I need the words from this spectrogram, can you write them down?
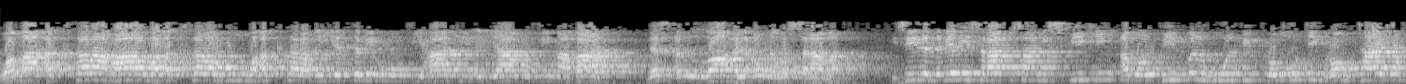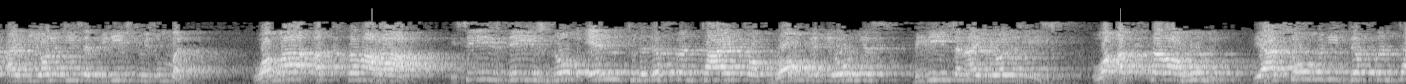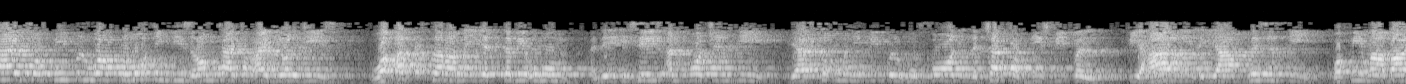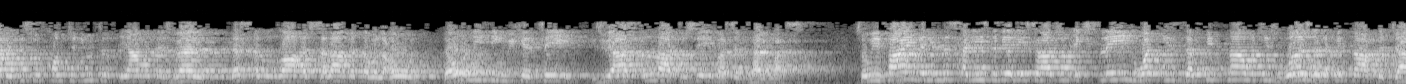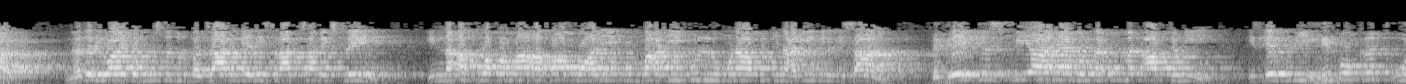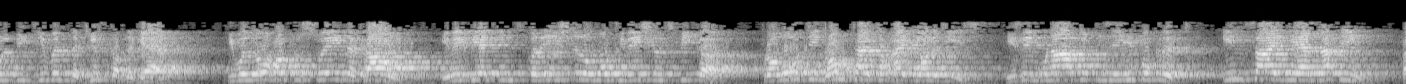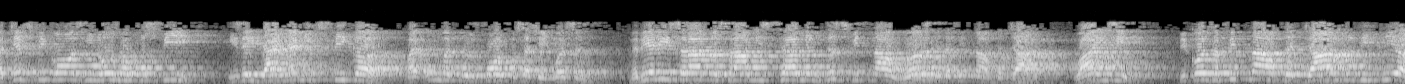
wama aktharaha wa aktharahum wa akthara man yattabi'uhum fi hadhihi al-ayyam wa fi ma ba'd. نسأل الله العون والسلامة He says that Nabi alayhi salatu wasalam is speaking about people who will be promoting wrong types of ideologies and beliefs to his ummah. وَمَا أَكْثَرَهَا He says there is no end to the different types of wrong and erroneous beliefs and ideologies. وَأَكْثَرَهُمْ there are so many different types of people who are promoting these wrong types of ideologies. وَأَكْثَرَ مَنْ يَتَّبِعُهُمْ And then he says, unfortunately, there are so many people who fall in the chat of these people. فِي هَذِهِ الْأَيَّامِ Presently, وَفِيمَا بَعْدَ This will continue till Qiyamah as well. نَسْأَلُ اللَّهَ السَّلَامَةَ وَالْعُونَ The only thing we can say is we ask Allah to save us and help us. So we find that in this hadith, Nabi alayhi salatu explained what is the fitna which is worse than the fitna of Dajjal. Another riwayat of Musnad al-Bazzar, Nabi alayhi salatu explained, إِنَّ أَخْوَفَ مَا أَخَافُ عَلَيْكُمْ بَعْدِي كُلُّ مُنَافِقٍ عَلِيمٍ lisan. The greatest fear I have on my ummah after me is every hypocrite who will be given the gift of the gap. He will know how to sway the crowd. He may be an inspirational or motivational speaker, promoting wrong types of ideologies. He's a munafiq, he's a hypocrite. Inside he has nothing. But just because he knows how to speak, he's a dynamic speaker, my ummah will fall for such a person. Nabi alayhi salatu wasalam is terming this fitna worse than the fitna of Dajjal. Why is it? Because the fitna of Dajjal will be clear.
